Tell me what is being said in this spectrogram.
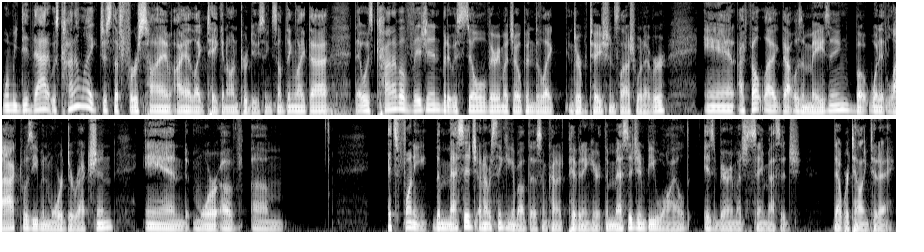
when we did that, it was kind of like just the first time I had like taken on producing something like that. That was kind of a vision, but it was still very much open to like interpretation slash whatever. And I felt like that was amazing, but what it lacked was even more direction and more of um it's funny the message and i was thinking about this i'm kind of pivoting here the message in be wild is very much the same message that we're telling today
